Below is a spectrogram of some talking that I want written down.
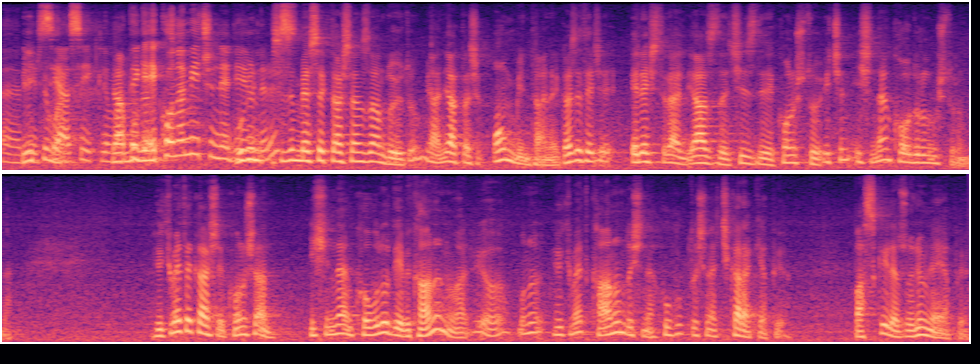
Ee, Bir Bir, iklim var. siyasi iklim var. Yani Peki bugün- ekonomi için ne diyebiliriz? Bugün sizin meslektaşlarınızdan duydum. Yani yaklaşık 10 bin tane gazeteci eleştirel yazdığı, çizdiği, konuştuğu için işinden kovdurulmuş durumda. Hükümete karşı konuşan işinden kovulur diye bir kanun mu var? Yok. Bunu hükümet kanun dışına, hukuk dışına çıkarak yapıyor. Baskıyla, zulümle yapıyor.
